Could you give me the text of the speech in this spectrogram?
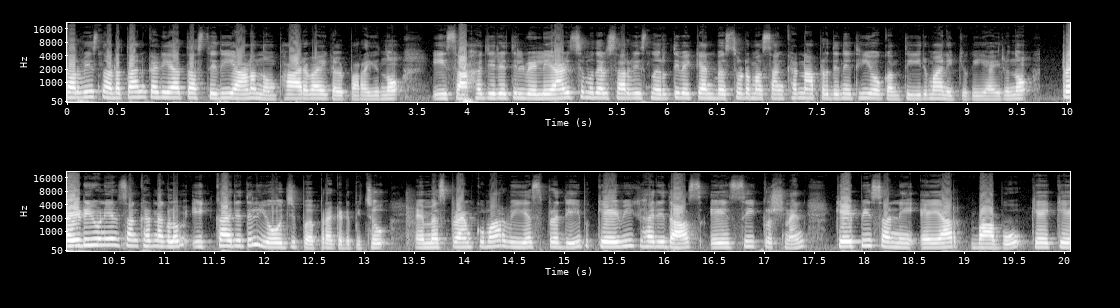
സർവീസ് നടത്താൻ കഴിയാത്ത സ്ഥിതിയാണെന്നും ഭാരവാഹികൾ പറയുന്നു. ഈ സാഹചര്യത്തിൽ വെള്ളിയാഴ്ച മുതൽ സർവീസ് നിർത്തിവെക്കാൻ ബസ് ഉടമ സംഘടനാ പ്രതിനിധി യോഗം തീരുമാനിക്കുകയായിരുന്നു. ട്രേഡ് യൂണിയൻ സംഘടനകളും ഇക്കാര്യത്തിൽ യോജിപ്പ് പ്രകടിപ്പിച്ചു. M S Premkumar V S Pradeep K V Haridas A C Krishnan K P Sunny A R Babu K K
